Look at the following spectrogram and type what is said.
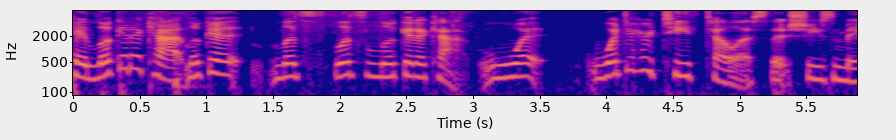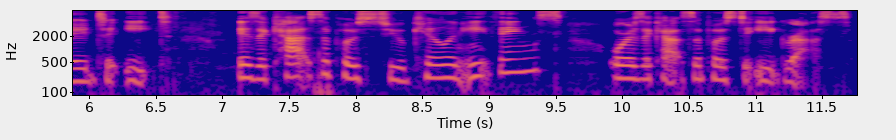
Okay, look at a cat. Look at let's let's look at a cat. What what do her teeth tell us that she's made to eat? Is a cat supposed to kill and eat things or is a cat supposed to eat grass?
